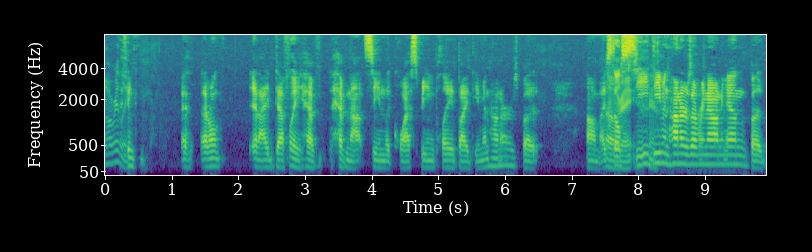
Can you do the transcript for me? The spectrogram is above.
Oh, really? I think I, I don't, and I definitely have have not seen the quest being played by demon hunters, but um, I oh, still right. see yeah. demon hunters every now and again. But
